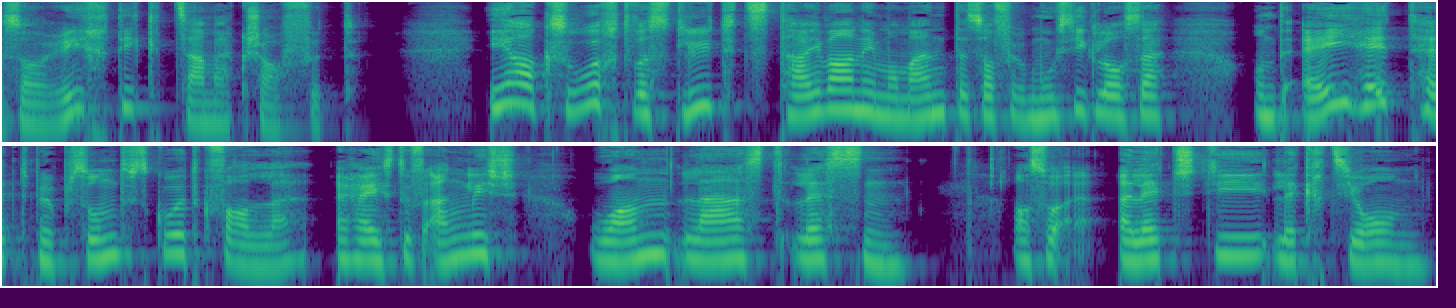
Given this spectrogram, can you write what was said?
so richtig zusammengeschafft. Ich habe gesucht, was die Leute in Taiwan im Moment so für Musik hören und ein Hit hat mir besonders gut gefallen. Er heißt auf Englisch One Last Lesson, also eine letzte Lektion.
